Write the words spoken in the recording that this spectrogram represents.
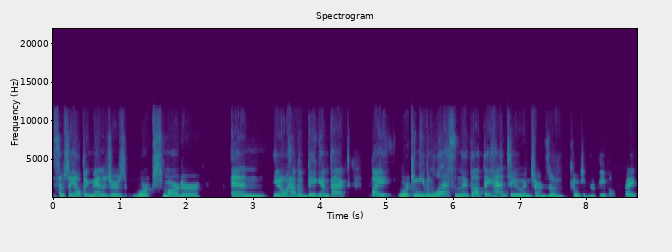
essentially helping managers work smarter and you know have a big impact by working even less than they thought they had to in terms of coaching their people, right?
